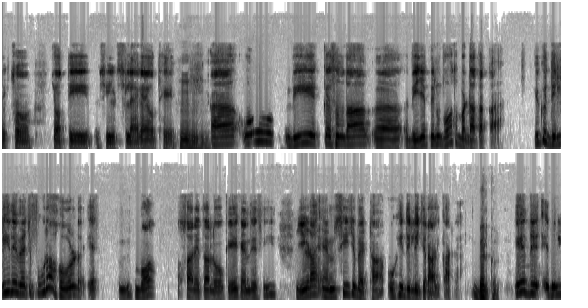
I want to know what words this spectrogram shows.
134 ਸੀਟਸ ਲੈ ਗਏ ਉੱਥੇ। ਉਹ ਵੀ ਇੱਕ ਕਿਸਮ ਦਾ ਬੀਜੇਪੀ ਨੂੰ ਬਹੁਤ ਵੱਡਾ ਧੱਕਾ ਹੈ ਕਿਉਂਕਿ ਦਿੱਲੀ ਦੇ ਵਿੱਚ ਪੂਰਾ ਹੋਲਡ ਬਹੁਤ ਸਾਰੇ ਤਾਂ ਲੋਕ ਇਹ ਕਹਿੰਦੇ ਸੀ ਜਿਹੜਾ ਐਮਸੀ 'ਚ ਬੈਠਾ ਉਹੀ ਦਿੱਲੀ 'ਚ ਰਾਜ ਕਰ ਰਿਹਾ। ਬਿਲਕੁਲ। ਇਹ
